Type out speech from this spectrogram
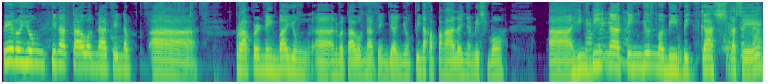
Pero yung tinatawag natin na ah, proper name ba yung ah, ano ba tawag natin diyan yung pinakapangalan niya mismo ah, hindi natin yun mabibigkas kasi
